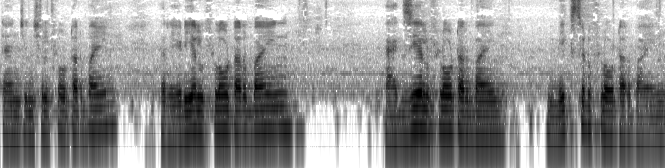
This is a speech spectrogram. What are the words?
tangential flow turbine radial flow turbine axial flow turbine mixed flow turbine.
